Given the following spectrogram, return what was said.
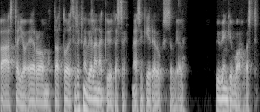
päästä jo eroon, mutta toistaiseksi ne vielä näkyy tässä näissä kirjoituksissa vielä hyvinkin vahvasti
